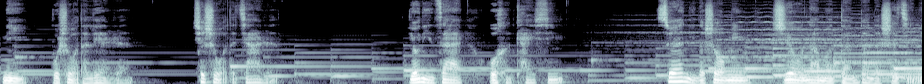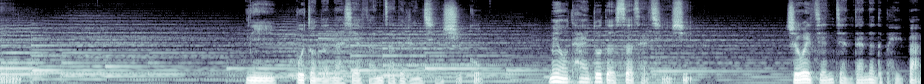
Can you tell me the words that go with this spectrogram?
你不是我的恋人，却是我的家人。有你在，我很开心。虽然你的寿命只有那么短短的十几年，你不懂得那些繁杂的人情世故，没有太多的色彩情绪，只为简简单单的陪伴。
